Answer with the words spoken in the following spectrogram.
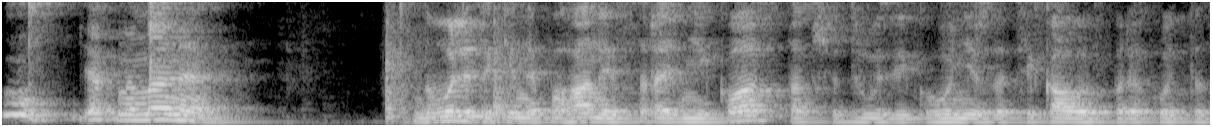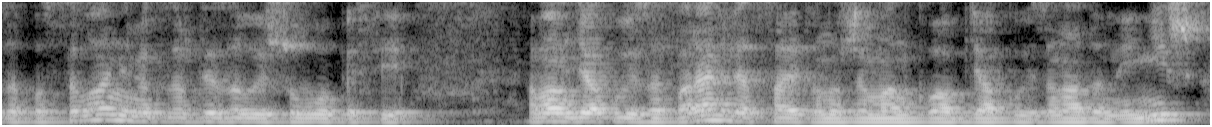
Ну, як на мене, доволі таки непоганий середній клас. Так що, друзі, кого ніж зацікавив, переходьте за посиланням, як завжди залишу в описі. А вам дякую за перегляд сайту Ножеман Клаб, дякую за наданий ніж.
